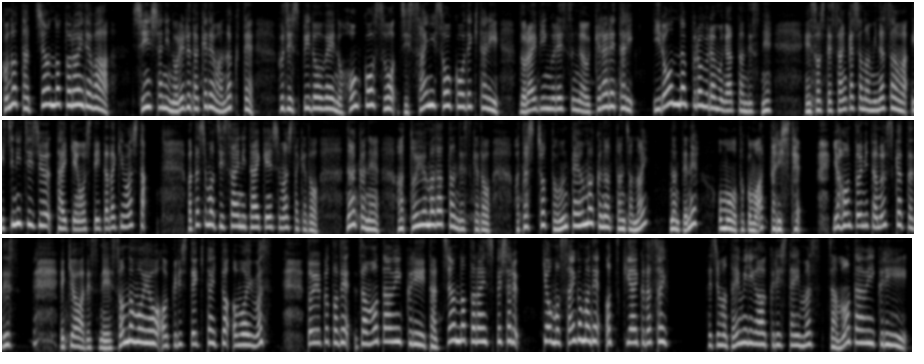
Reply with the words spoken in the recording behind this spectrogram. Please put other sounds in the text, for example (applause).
このタッチトライでは、新車に乗れるだけではなくて、富士スピードウェイの本コースを実際に走行できたり、ドライビングレッスンが受けられたり、いろんなプログラムがあったんですね。えー、そして参加者の皆さんは一日中体験をしていただきました。私も実際に体験しましたけど、なんかね、あっという間だったんですけど、私ちょっと運転上手くなったんじゃない？なんてね、思うとこもあったりして。(laughs) いや、本当に楽しかったです。え今日はですね、そんな模様をお送りしていきたいと思います。ということで、ザ・モーターウィークリータッチトライスペシャル。今日も最後までお付き合いください。藤本エミリがお送りしています。ザ・モーターウィークリー。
